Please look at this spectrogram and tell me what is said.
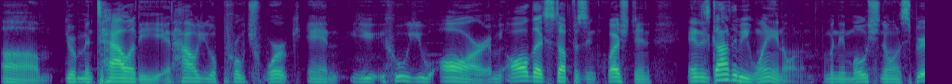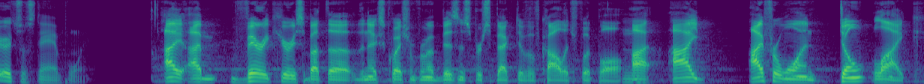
um, your mentality and how you approach work and you, who you are. I mean, all that stuff is in question, and it's got to be weighing on him from an emotional and spiritual standpoint. I, I'm very curious about the the next question from a business perspective of college football. I, I, I for one don't like,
